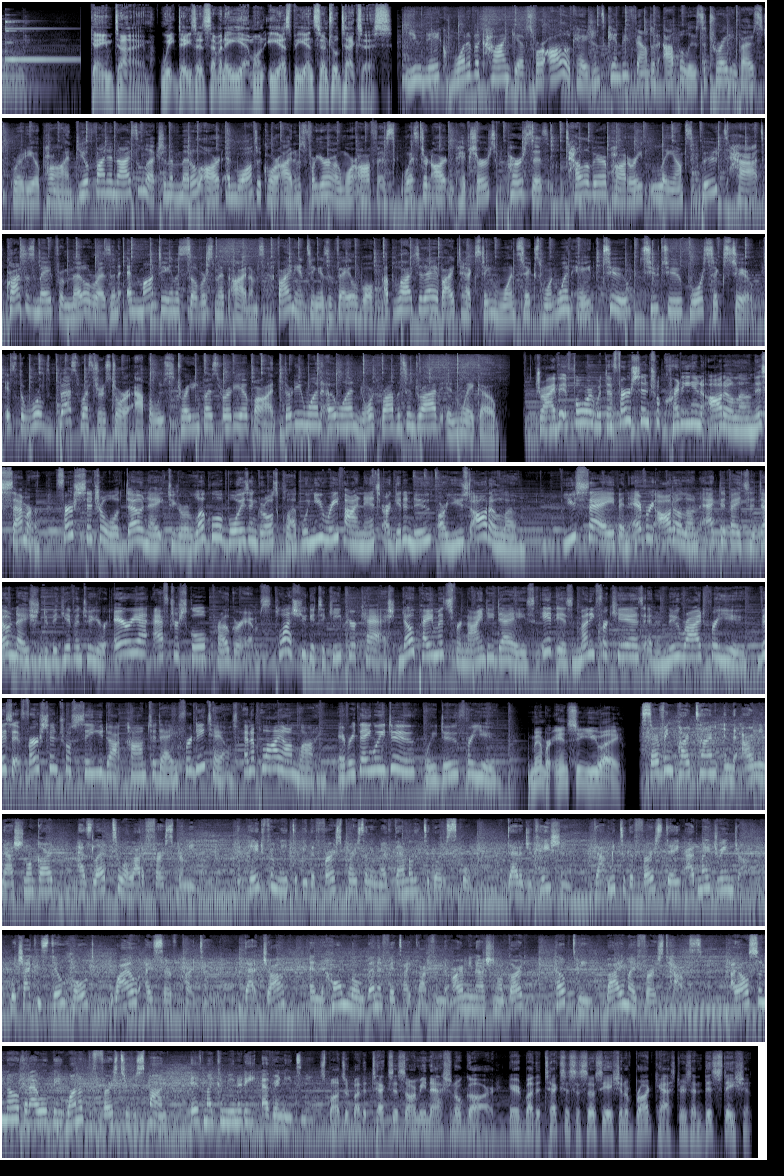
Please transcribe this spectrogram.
Game time, weekdays at 7 a.m. on ESPN Central Texas. Unique, one of a kind gifts for all occasions can be found at Appaloosa Trading Post, Rodeo Pond. You'll find a nice selection of metal art and wall decor items for your home or office, Western art and pictures, purses, Talavera pottery, lamps, boots, hats, crosses made from metal resin, and Montana silversmith items. Financing is available. Apply today by texting 16118 222462. It's the world's best Western store, Appaloosa Trading Post Rodeo Pond, 3101 North Robinson Drive in Waco. Drive it forward with the First Central Credit Union Auto Loan this summer. First Central will donate to your local Boys and Girls Club when you refinance or get a new or used auto loan. You save, and every auto loan activates a donation to be given to your area after school programs. Plus, you get to keep your cash. No payments for 90 days. It is money for kids and a new ride for you. Visit firstcentralcu.com today for details and apply online. Everything we do, we do for you. Member NCUA. Serving part time in the Army National Guard has led to a lot of firsts for me. It paid for me to be the first person in my family to go to school. That education got me to the first day at my dream job, which I can still hold while I serve part time. That job and the home loan benefits I got from the Army National Guard helped me buy my first house. I also know that I will be one of the first to respond if my community ever needs me. Sponsored by the Texas Army National Guard. Aired by the Texas Association of Broadcasters and this station.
